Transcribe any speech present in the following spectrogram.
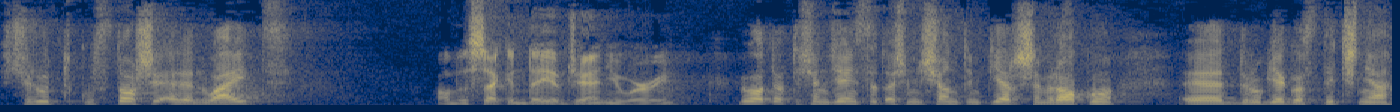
wśród kustoszy Ellen White, on the second day of January, było to w 1981 roku, e, 2 stycznia,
